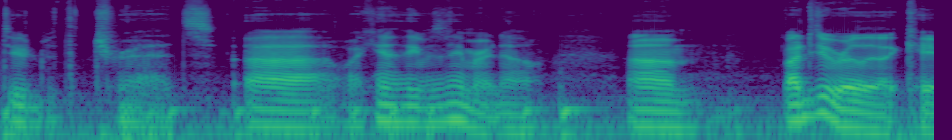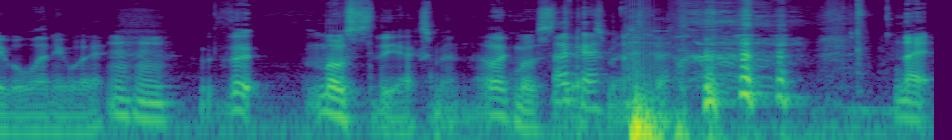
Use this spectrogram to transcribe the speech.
dude with the dreads. Uh, I can't think of his name right now. Um, but I do really like Cable anyway. Mhm. The, most of the X Men. I like most of Okay. the X Men. Night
